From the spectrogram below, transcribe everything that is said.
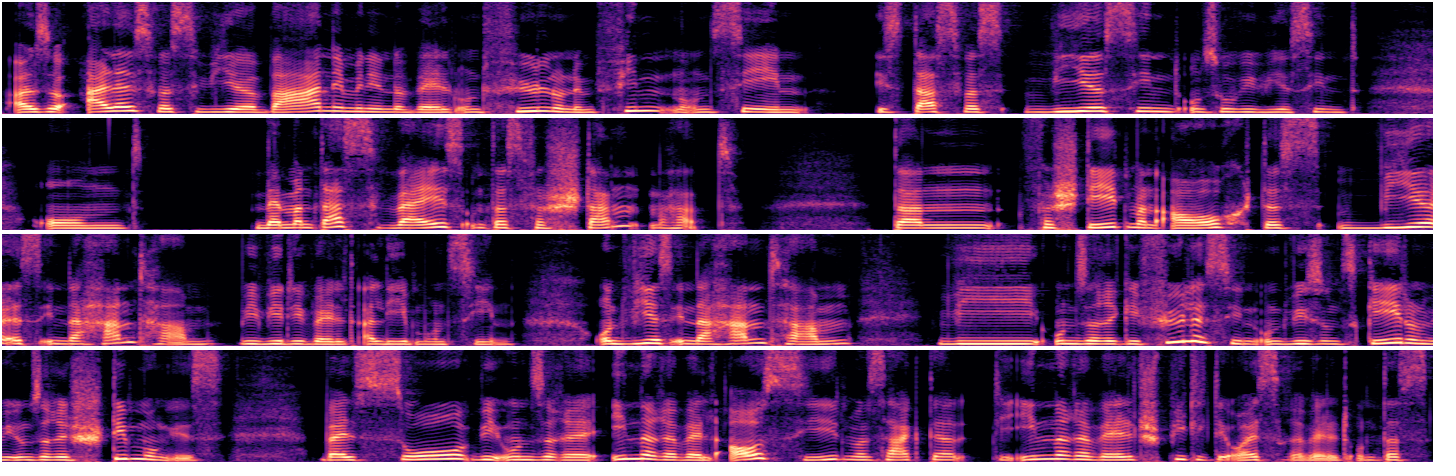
Also alles, was wir wahrnehmen in der Welt und fühlen und empfinden und sehen, ist das, was wir sind und so wie wir sind. Und wenn man das weiß und das verstanden hat, dann versteht man auch, dass wir es in der Hand haben, wie wir die Welt erleben und sehen. Und wir es in der Hand haben, wie unsere Gefühle sind und wie es uns geht und wie unsere Stimmung ist. Weil so wie unsere innere Welt aussieht, man sagt ja, die innere Welt spiegelt die äußere Welt und das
